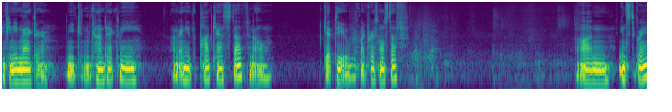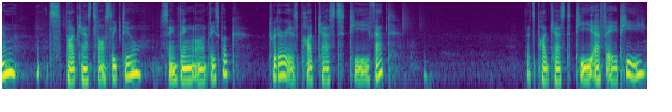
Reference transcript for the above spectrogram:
If you need an actor, you can contact me on any of the podcast stuff and I'll get to you with my personal stuff. On Instagram, it's podcast fall asleep to. Same thing on Facebook. Twitter is podcast T fat. That's podcast T F A T,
